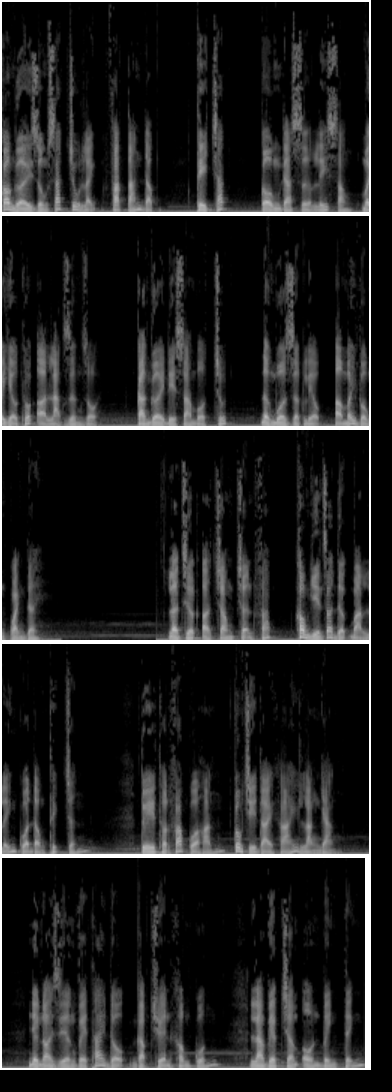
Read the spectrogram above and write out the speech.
Có người dùng sắc chu lệnh Phát tán độc, Thì chắc công đã xử lý xong Mấy hiệu thuốc ở Lạc Dương rồi. Cả người đi xa một chút, Đừng mua dược liệu ở mấy vùng quanh đây. Lần trước ở trong trận pháp, Không nhìn ra được bản lĩnh của đồng thích chấn Tuy thuật pháp của hắn Cũng chỉ đại khái lằng nhằng, Nhưng nói riêng về thái độ Gặp chuyện không cuống, Là việc trầm ổn bình tĩnh,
